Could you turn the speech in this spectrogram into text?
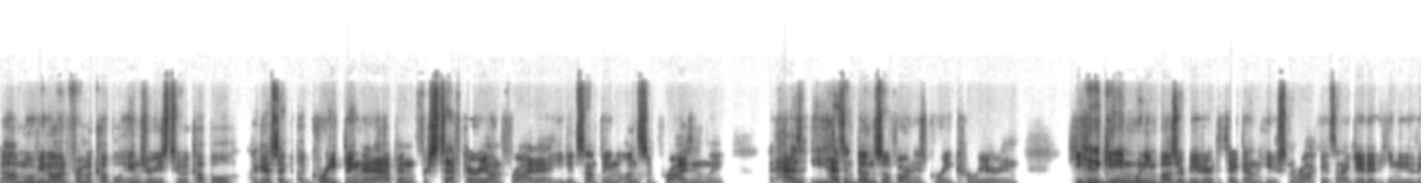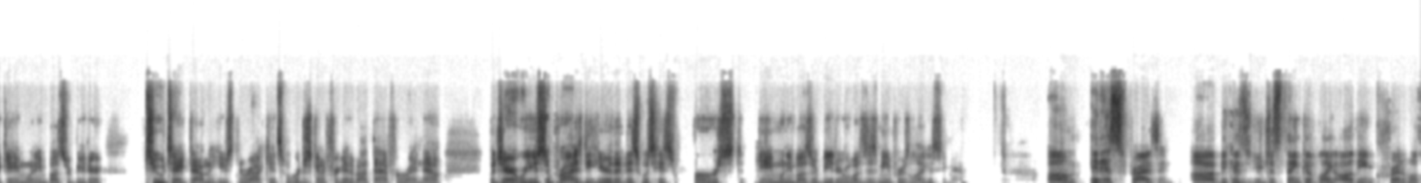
uh, moving on from a couple injuries to a couple, I guess a, a great thing that happened for Steph Curry on Friday. He did something unsurprisingly has he hasn't done so far in his great career, and he hit a game winning buzzer beater to take down the Houston Rockets. And I get it. He needed the game winning buzzer beater to take down the Houston Rockets, but we're just going to forget about that for right now. But Jared, were you surprised to hear that this was his first game winning buzzer beater? And what does this mean for his legacy, man? Um, it is surprising. Uh, because you just think of like all the incredible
